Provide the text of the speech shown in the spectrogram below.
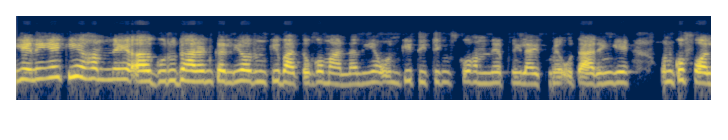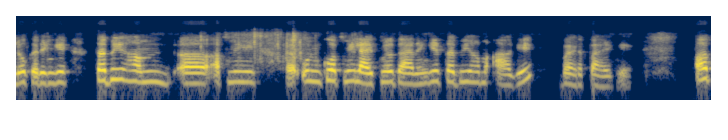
ये नहीं है कि हमने गुरु धारण कर लिया और उनकी बातों को मानना नहीं है। उनकी टीचिंग्स को हमने अपनी लाइफ में उतारेंगे, उनको फॉलो करेंगे, तभी हम अपनी उनको अपनी लाइफ में उतारेंगे, तभी हम आगे बढ़ पाएँगे। अब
